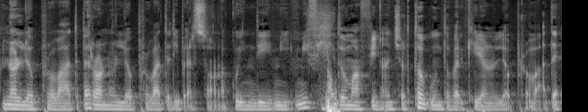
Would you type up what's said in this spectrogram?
non le ho provate, però non le ho provate di persona, quindi mi, mi fido ma fino a un certo punto perché io non le ho provate.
